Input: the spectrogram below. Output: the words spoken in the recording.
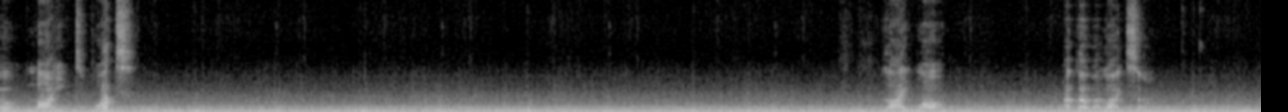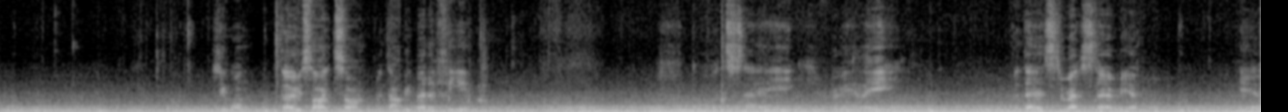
Oh, light? What? Light what? I've got my lights on. Do you want those lights on? Would that be better for you? For God's sake, really? But there's the rest area. Here.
